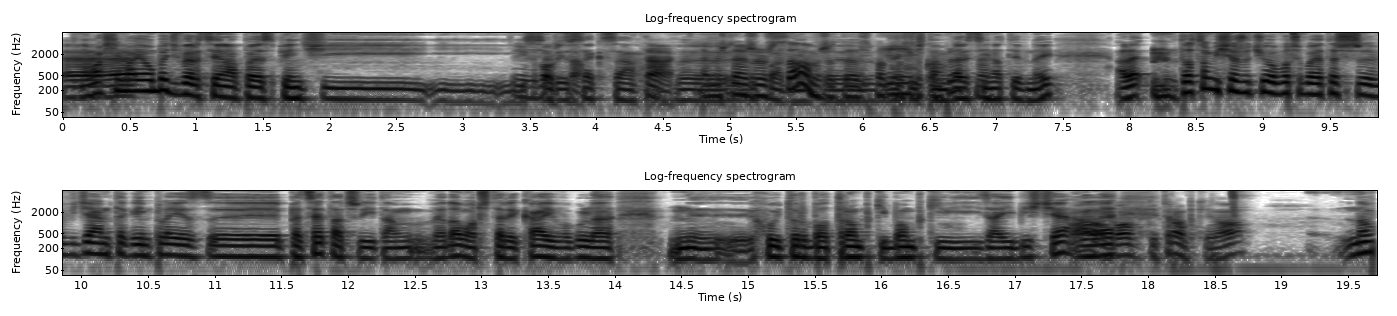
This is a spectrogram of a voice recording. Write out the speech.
E, no właśnie mają być wersje na PS5 i, i Series Xa. Tak. W, ja myślę, że już są, w, że to jest po jakiejś tam wersji natywnej. Ale to, co mi się rzuciło w oczy, bo ja też widziałem te gameplaye z y, PC-ta, czyli tam wiadomo 4K i w ogóle y, chuj turbo, trąbki, bombki i zajebiście, o, ale... bombki, trąbki, no. No,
